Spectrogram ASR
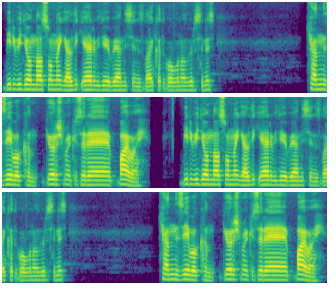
Bir videonun daha sonuna geldik. Eğer videoyu beğendiyseniz like atıp abone olabilirsiniz. Kendinize iyi bakın. Görüşmek üzere. Bay bay. Bir videonun daha sonuna geldik. Eğer videoyu beğendiyseniz like atıp abone olabilirsiniz. Kendinize iyi bakın. Görüşmek üzere. Bay bay.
